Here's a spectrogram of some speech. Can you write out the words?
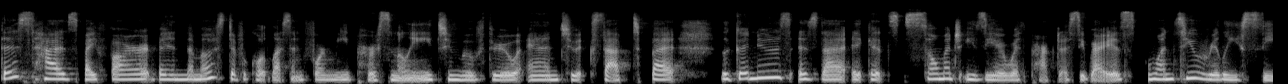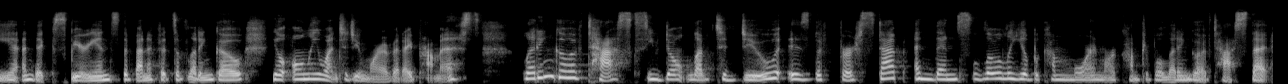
This has by far been the most difficult lesson for me personally to move through and to accept. But the good news is that it gets so much easier with practice, you guys. Once you really see and experience the benefits of letting go, you'll only want to do more of it, I promise letting go of tasks you don't love to do is the first step. And then slowly you'll become more and more comfortable letting go of tasks that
